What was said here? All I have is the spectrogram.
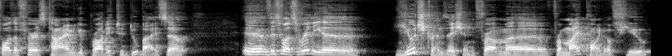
for the first time. You brought it to Dubai, so uh, this was really a huge transition from uh, from my point of view.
